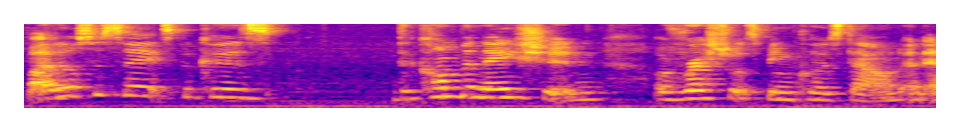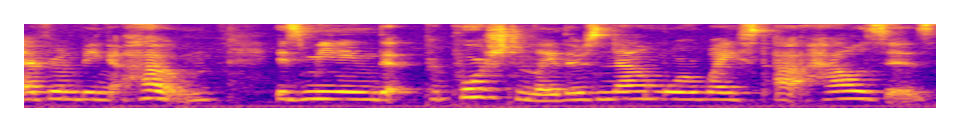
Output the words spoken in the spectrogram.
but I'd also say it's because the combination of restaurants being closed down and everyone being at home is meaning that proportionally there's now more waste at houses.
